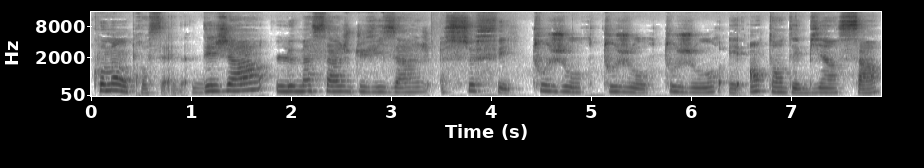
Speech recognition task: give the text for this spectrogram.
Comment on procède? Déjà, le massage du visage se fait toujours, toujours, toujours, et entendez bien ça,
